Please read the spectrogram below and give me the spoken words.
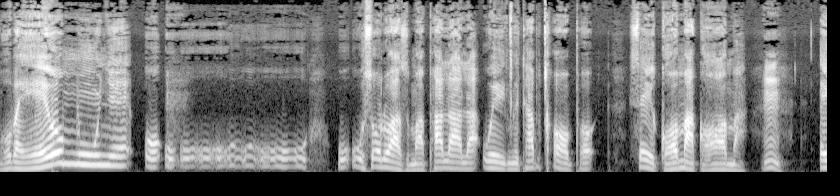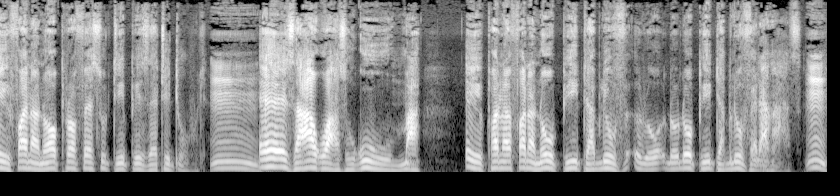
ngoba yeyomunye o- u- u- u- u- usolwazi maphalala weyincitha buchopho seyigoma goma Mm. ezifana no professor uDBZ Ntuli Mm. ezakwazi ukuma ezifana fana no BW no no BW Velakazi Mm.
